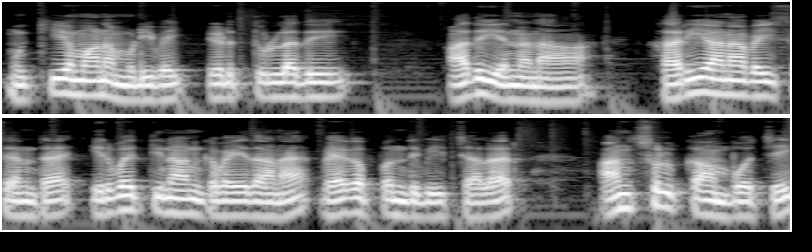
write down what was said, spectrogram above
முக்கியமான முடிவை எடுத்துள்ளது. அது என்னன்னா ஹரியானாவை சேர்ந்த இருபத்தி நான்கு வயதான வேகப்பந்து வீச்சாளர் அன்சுல் காம்போஜை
